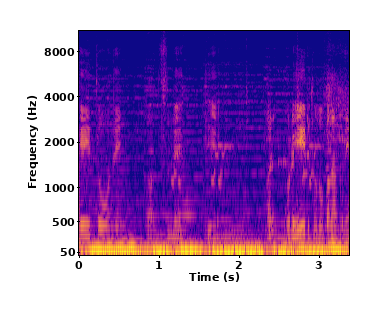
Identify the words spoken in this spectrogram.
ヘイトをね集めてあれ？これエール届かなくね？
